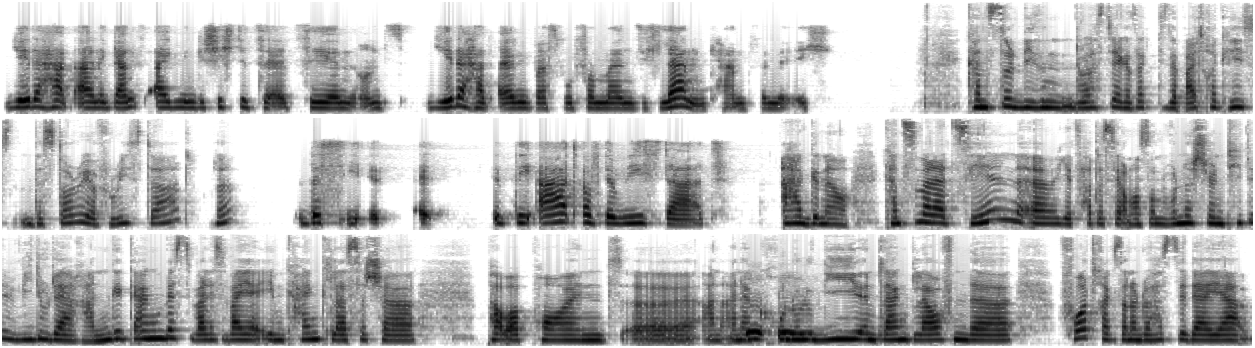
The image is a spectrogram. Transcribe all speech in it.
jeder hat eine ganz eigene Geschichte zu erzählen und jeder hat irgendwas, wovon man sich lernen kann, finde ich. Kannst du diesen, du hast ja gesagt, dieser Beitrag hieß The Story of Restart, oder? Das, The Art of the Restart. Ah, genau. Kannst du mal erzählen, äh, jetzt hat es ja auch noch so einen wunderschönen Titel, wie du da rangegangen bist, weil es war ja eben kein klassischer PowerPoint äh, an einer mm -mm. Chronologie entlanglaufender Vortrag, sondern du hast dir da ja,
